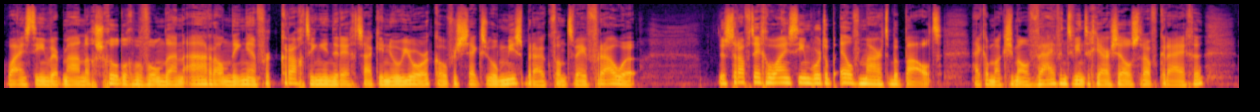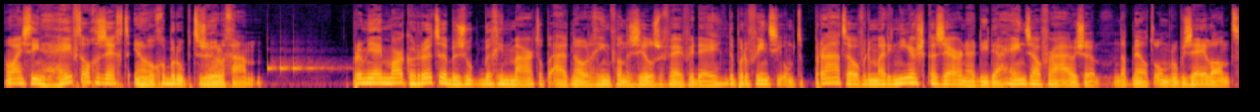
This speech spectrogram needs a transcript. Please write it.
Weinstein werd maandag schuldig bevonden aan aanranding en verkrachting in de rechtszaak in New York over seksueel misbruik van twee vrouwen. De straf tegen Weinstein wordt op 11 maart bepaald. Hij kan maximaal 25 jaar celstraf krijgen. En Weinstein heeft al gezegd in hoger beroep te zullen gaan. Premier Mark Rutte bezoekt begin maart op uitnodiging van de Zeelse VVD de provincie om te praten over de marinierskazerne die daarheen zou verhuizen. Dat meldt Omroep Zeeland.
